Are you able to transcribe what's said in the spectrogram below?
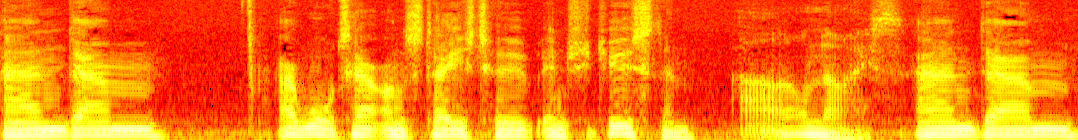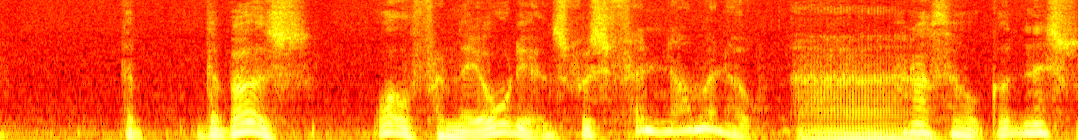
and um, I walked out on stage to introduce them. Oh, nice. and um, the the buzz, well, from the audience was phenomenal. Ah. And I thought, goodness,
